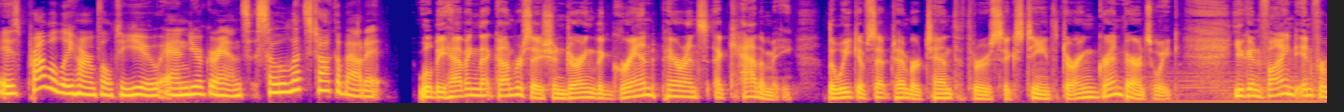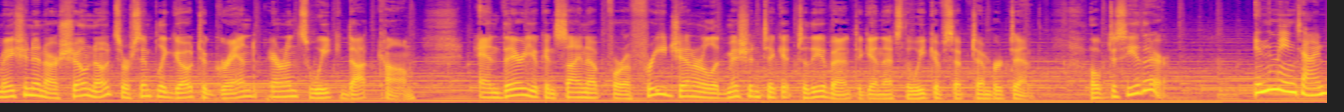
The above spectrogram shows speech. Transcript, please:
is probably harmful to you and your grands. So, let's talk about it. We'll be having that conversation during the Grandparents Academy the week of September 10th through 16th during Grandparents Week. You can find information in our show notes or simply go to grandparentsweek.com. And there you can sign up for a free general admission ticket to the event. Again, that's the week of September 10th. Hope to see you there. In the meantime,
